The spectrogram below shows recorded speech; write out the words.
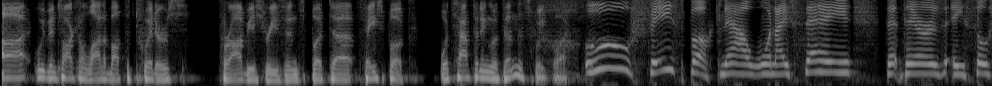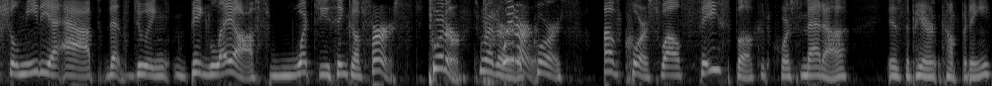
Uh, we've been talking a lot about the Twitters for obvious reasons, but uh, Facebook. What's happening with them this week, Lex? Ooh, Facebook. Now, when I say that there's a social media app that's doing big layoffs, what do you think of first? Twitter. Twitter, Twitter. of course. Of course. Well, Facebook, of course, Meta is the parent company.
